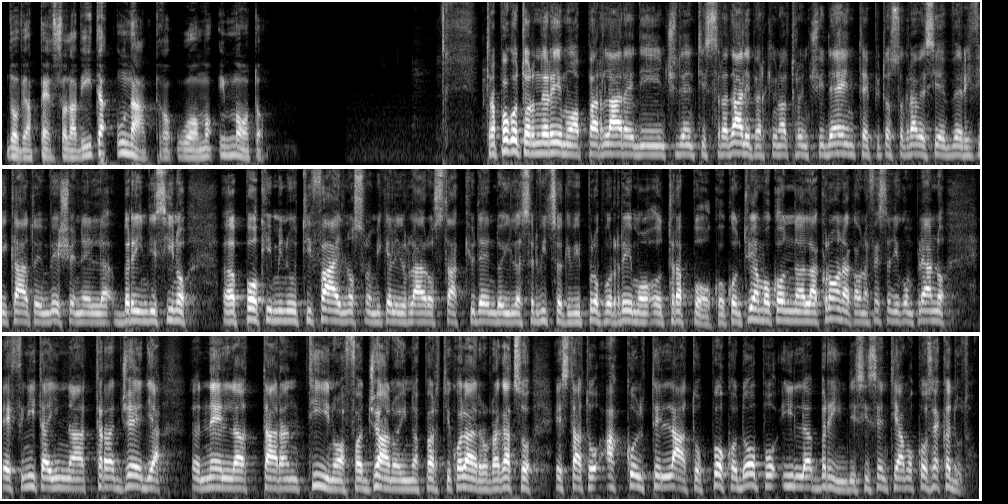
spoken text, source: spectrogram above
dove ha perso la vita un altro uomo in moto. Tra poco torneremo a parlare di incidenti stradali perché un altro incidente piuttosto grave si è verificato invece nel Brindisino eh, pochi minuti fa. Il nostro Michele Urlaro sta chiudendo il servizio che vi proporremo eh, tra poco. Continuiamo con la cronaca, una festa di compleanno è finita in tragedia eh, nel Tarantino, a Faggiano in particolare. Un ragazzo è stato accoltellato poco dopo il Brindisi. Sentiamo cosa è accaduto.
